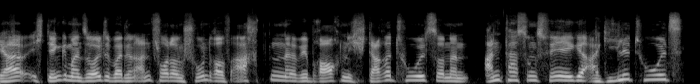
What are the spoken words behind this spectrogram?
Ja, ich denke, man sollte bei den Anforderungen schon darauf achten. Äh, wir brauchen nicht starre Tools, sondern anpassungsfähige, agile Tools,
